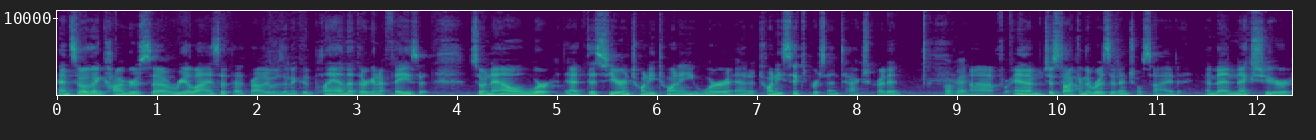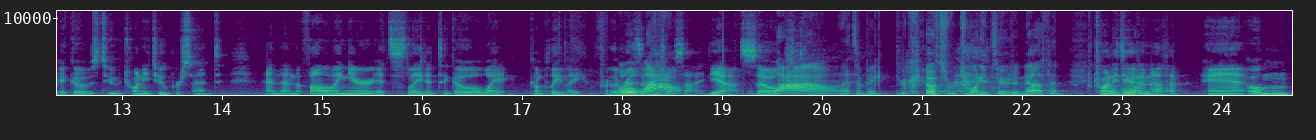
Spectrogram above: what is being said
and so then Congress uh, realized that that probably wasn't a good plan, that they're going to phase it. So now we're at this year in 2020, we're at a 26% tax credit. Okay. Uh, for, and I'm just talking the residential side. And then next year it goes to 22%. And then the following year it's slated to go away completely for the oh, residential wow. side. Yeah. So wow, that's a big goes from 22 to nothing. 22 oh, to nothing. And um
